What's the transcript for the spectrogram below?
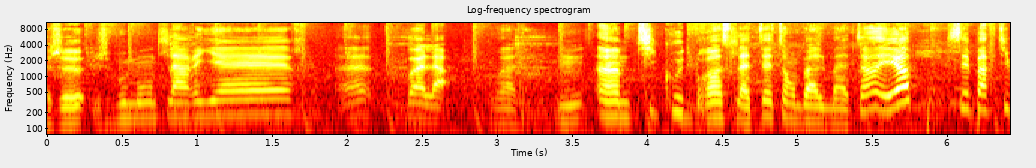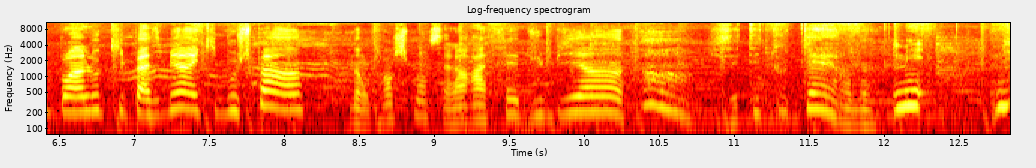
je, je vous monte l'arrière. Euh, voilà, voilà. Mm, Un petit coup de brosse la tête en bas le matin et hop, c'est parti pour un look qui passe bien et qui bouge pas. Hein. Non, franchement, ça leur a fait du bien. Oh, ils étaient tout ternes. Mais. mais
